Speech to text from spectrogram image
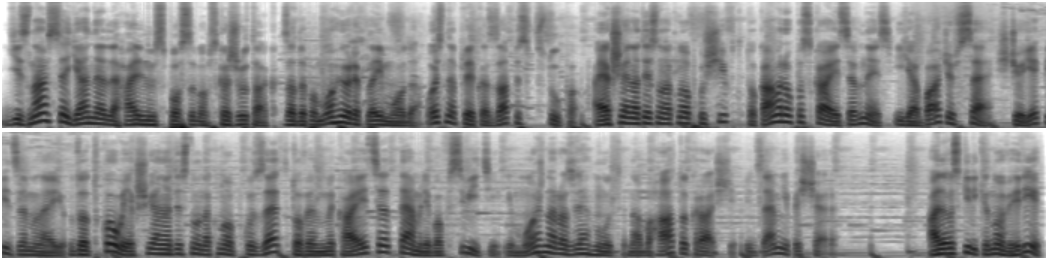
Дізнався я нелегальним способом, скажу так, за допомогою реплей мода. Ось, наприклад, запис вступа. А якщо я натисну на кнопку Shift, то камера опускається вниз, і я бачу все, що є під землею. Додатково, якщо я натисну на кнопку Z, то вимикається темрява в світі, і можна розглянути набагато краще підземні пещери. Але оскільки новий рік,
